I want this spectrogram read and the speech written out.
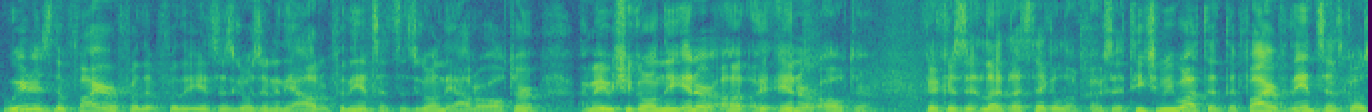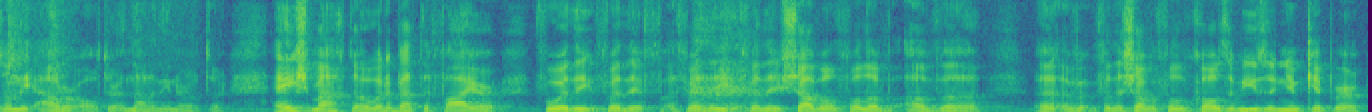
where does the fire for the for the incense goes in, in the outer for the incense. Does it go on the outer altar, or maybe it should go on the inner uh, inner altar? Because let, us take a look. I said, teach me what? That the fire for the incense goes on the outer altar and not on the inner altar. Eish machto. What about the fire for the for the for the for the shovel full of of uh, uh, for the shovel full of coals that we use in Yom Kippur,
